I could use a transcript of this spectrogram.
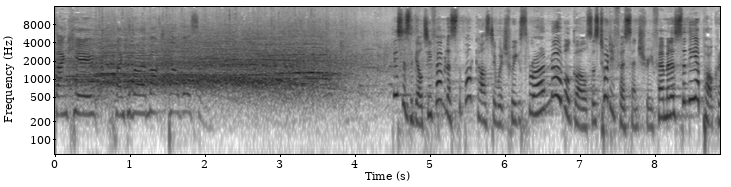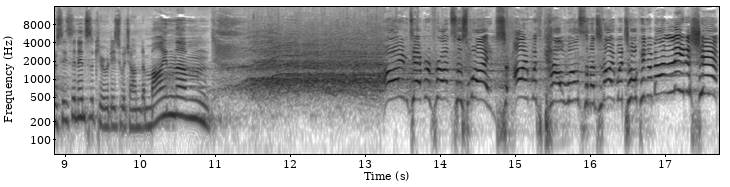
Thank you. Thank you very much, Cal Wilson. This is The Guilty Feminist, the podcast in which we explore our noble goals as 21st century feminists and the hypocrisies and insecurities which undermine them. I'm Deborah Frances White. I'm with Cal Wilson, and tonight we're talking about leadership.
